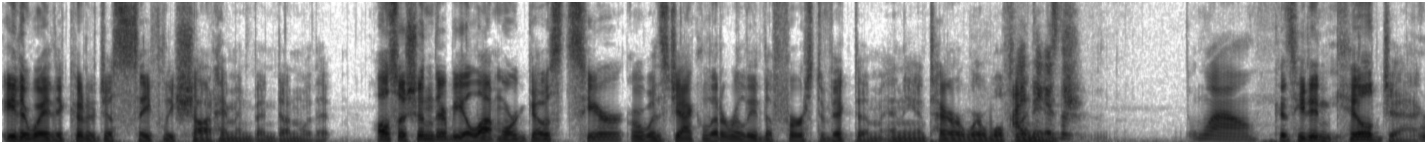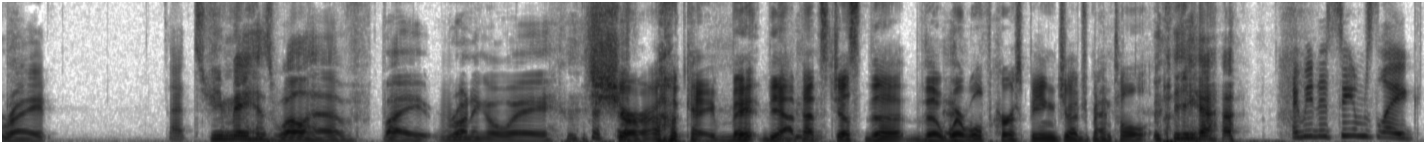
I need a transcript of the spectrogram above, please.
Either way, they could have just safely shot him and been done with it. Also, shouldn't there be a lot more ghosts here, or was Jack literally the first victim in the entire werewolf I think lineage? it's the wow. Because he didn't kill Jack. Right. That's true. He may as well have by running away. sure. Okay. May, yeah, that's just the the werewolf curse being judgmental. yeah. I mean, it seems like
